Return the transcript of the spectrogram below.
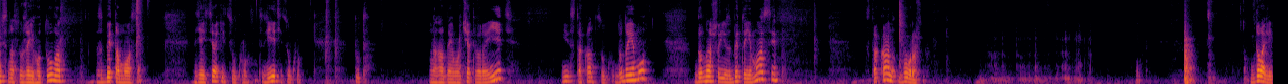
Ось у нас вже і готова збита маса з яйця і цукру. З яєць і цукру. Тут нагадуємо четверо яєць і стакан цукру. Додаємо до нашої збитої маси стакан борошна. Далі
